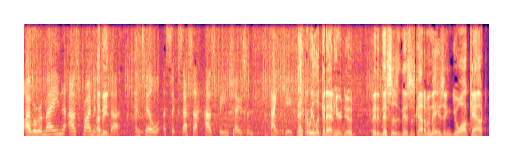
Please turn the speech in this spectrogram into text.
I will remain as Prime I mean- Minister until a successor has been chosen. Thank you. The heck are we looking at here, dude? I mean, this is this is kind of amazing. You walk out,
